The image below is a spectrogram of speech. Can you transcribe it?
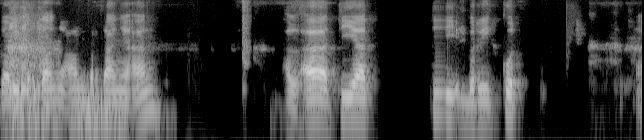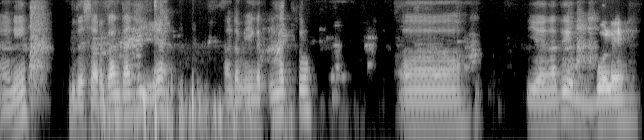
dari pertanyaan-pertanyaan al atiyati berikut. Nah, ini berdasarkan tadi ya. Antum ingat-ingat tuh. eh ya nanti boleh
